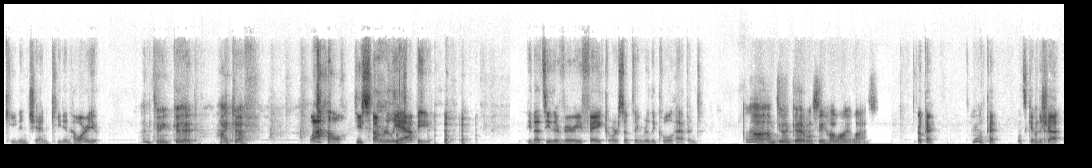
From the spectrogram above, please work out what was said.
Keenan Chen. Keenan, how are you? I'm doing good. Hi, Jeff. Wow, you sound really happy. That's either very fake or something really cool happened. No, I'm doing good. We'll see how long it lasts. Okay. Yeah. Okay. Let's give it a shot.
